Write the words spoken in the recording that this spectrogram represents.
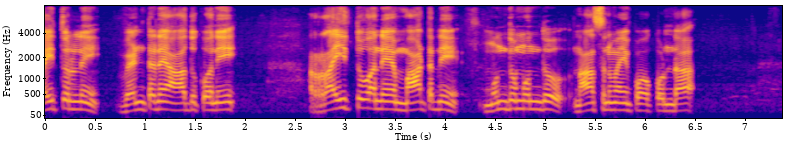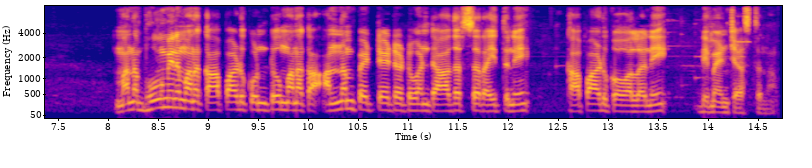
రైతుల్ని వెంటనే ఆదుకొని రైతు అనే మాటని ముందు ముందు నాశనం అయిపోకుండా మన భూమిని మనం కాపాడుకుంటూ మనకు అన్నం పెట్టేటటువంటి ఆదర్శ రైతుని కాపాడుకోవాలని డిమాండ్ చేస్తున్నాం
